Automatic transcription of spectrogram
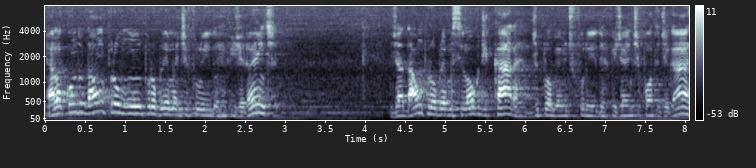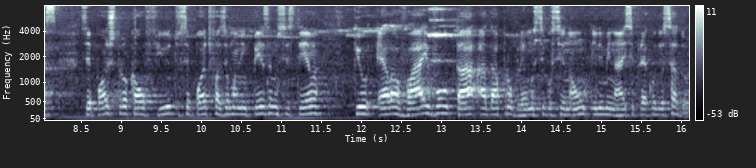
Ela quando dá um, um problema de fluido refrigerante, já dá um problema assim logo de cara de problema de fluido refrigerante falta de gás, você pode trocar o filtro, você pode fazer uma limpeza no sistema que ela vai voltar a dar problema se você não eliminar esse pré-condensador.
